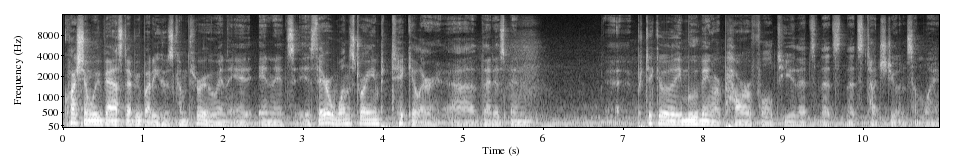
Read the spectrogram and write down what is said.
question we've asked everybody who's come through, and it, and it's is there one story in particular uh, that has been uh, particularly moving or powerful to you that's that's that's touched you in some way?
